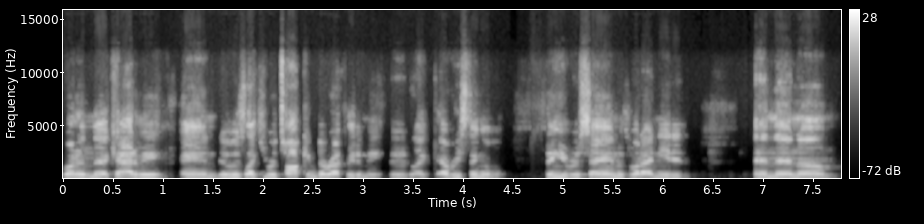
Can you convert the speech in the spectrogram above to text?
running the academy, and it was like you were talking directly to me, dude. Like every single thing you were saying was what I needed. And then, um,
